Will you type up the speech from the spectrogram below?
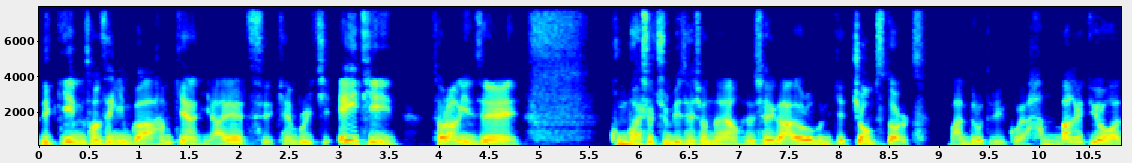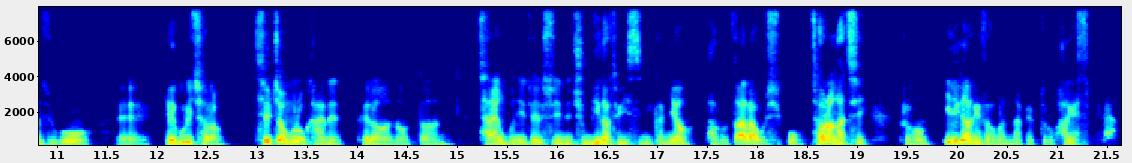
리킴 선생님과 함께한 이 IELTS 캠브리지 18 저랑 이제 공부하실 준비 되셨나요? 제가 여러분께 점프 스타트 만들어 드릴 거예요. 한 방에 뛰어가지고 예, 개구리처럼 7점으로 가는 그런 어떤 자양분이 될 수 있는 준비가 돼 있으니까요. 바로 따라오시고 저랑 같이 그럼 1강에서 만나 뵙도록 하겠습니다.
